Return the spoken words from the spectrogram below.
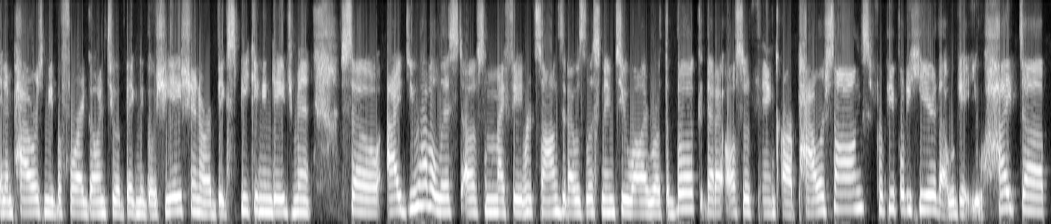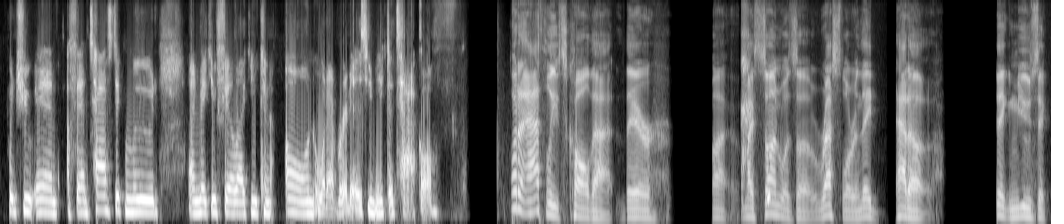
It empowers me before I go into a big negotiation or a big speaking engagement. So I do have a list of some of my favorite songs that I was listening to while I wrote the book that I also think are power songs for people to hear that will get you hyped up, put you in a fantastic mood, and make you feel like you can own whatever it is you need to tackle. What do athletes call that? They're my my son was a wrestler and they had a big music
